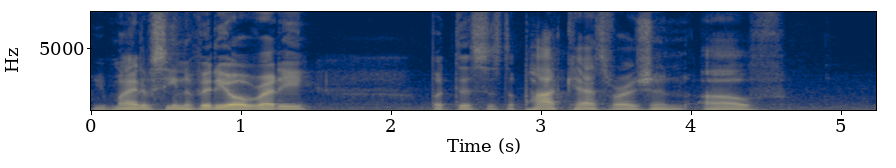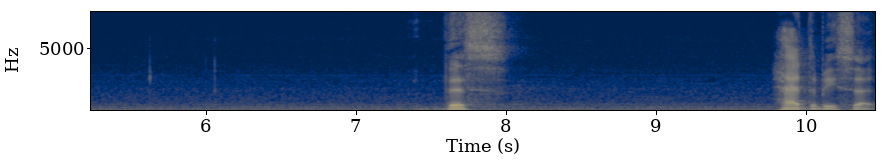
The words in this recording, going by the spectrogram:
You might have seen the video already, but this is the podcast version of this had to be said.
